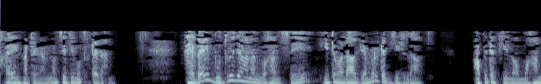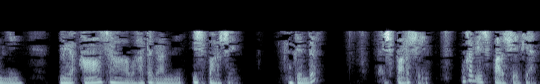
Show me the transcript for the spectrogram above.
කයෙන් හට ගන්නවා, සිතිමුත් හට ගන්නවා. හැබැයි බුදුරජාණන් වහන්සේ ඊට වඩා ගැඹුරට ගිහිල්ලා අපිට කියනවා මහන්නේ මේ ආශාව හටගන්නේ ස්පර්ශයෙන්. මොකෙන්ද? ස්පර්ශයෙන්. මොකද ස්පර්ශය කියන්නේ?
